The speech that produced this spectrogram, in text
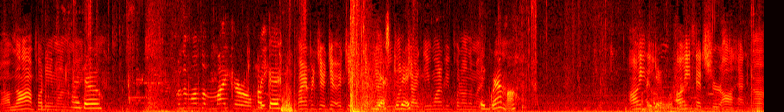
I'm not putting him on the mic. I do. Put him on the mic or I'll make Okay. Yesterday. Do you, want to, do you want to be put on the mic? Hey, grandma. Oh, he, I do. oh, he said sure. Oh, heck no.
